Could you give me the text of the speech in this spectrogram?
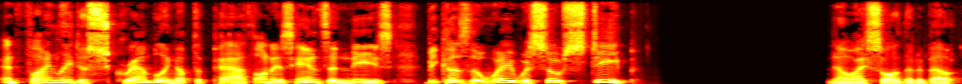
and finally to scrambling up the path on his hands and knees because the way was so steep. Now I saw that about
